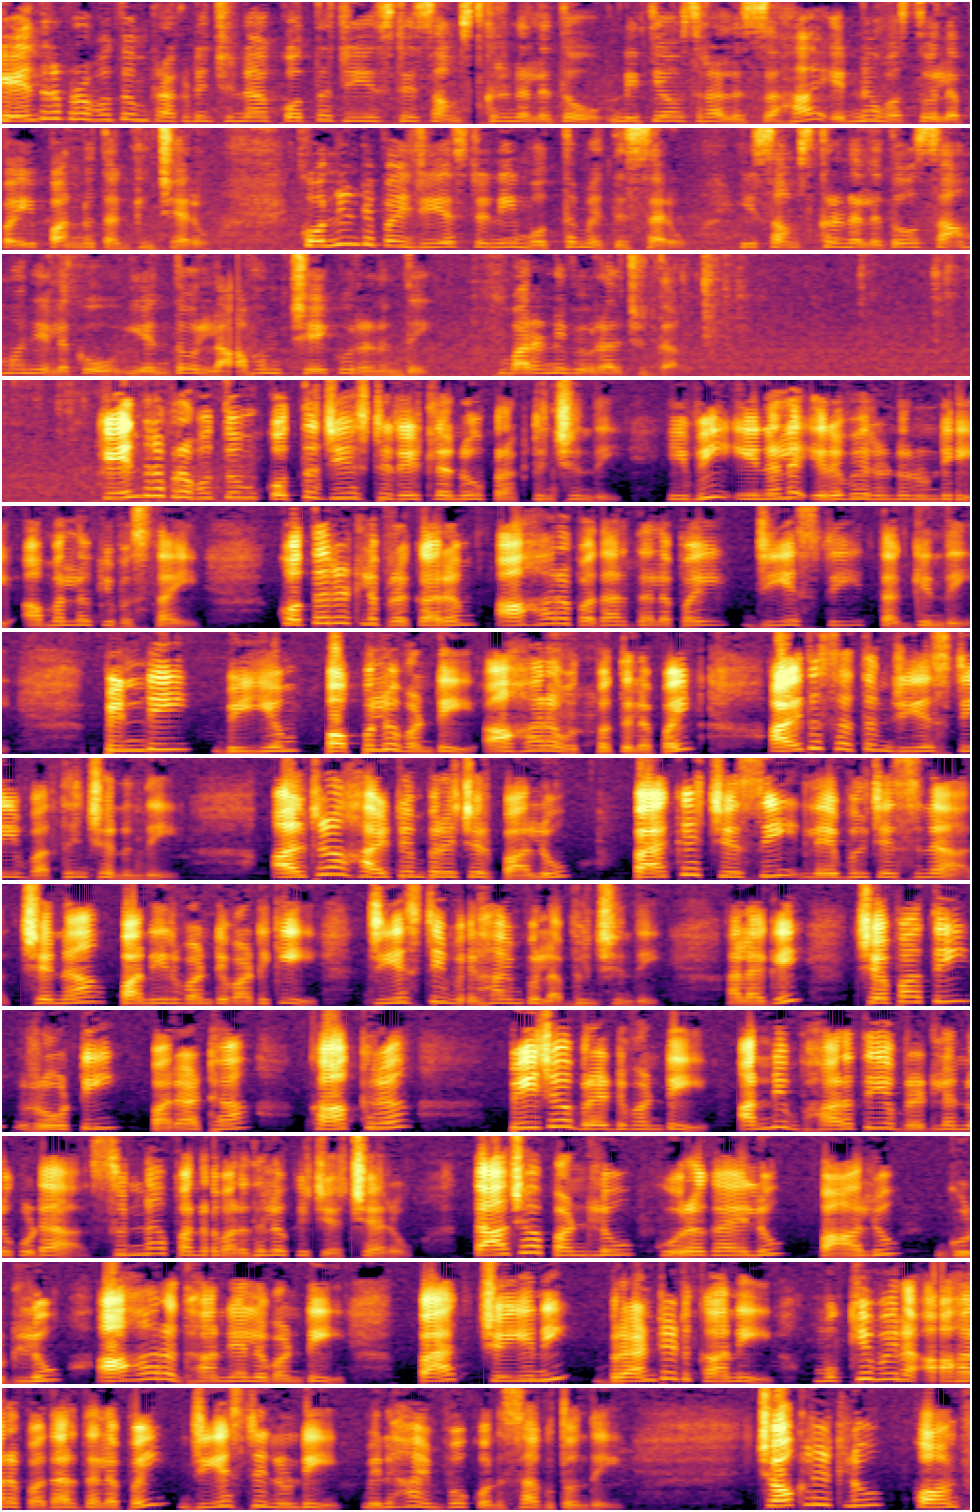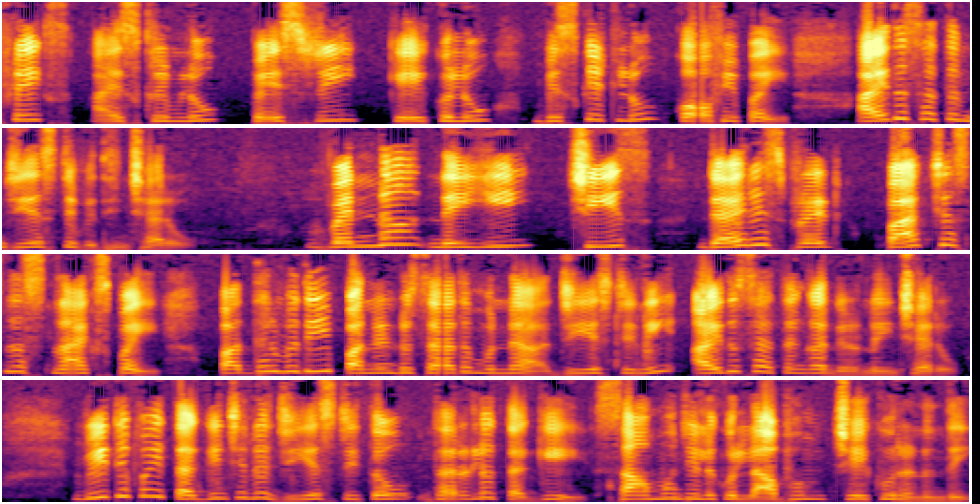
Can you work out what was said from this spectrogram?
కేంద్ర ప్రభుత్వం ప్రకటించిన కొత్త జీఎస్టీ సంస్కరణలతో నిత్యావసరాలు సహా ఎన్నో వస్తువులపై పన్ను తగ్గించారు. కొన్నింటిపై జీఎస్టీని మొత్తం ఎత్తేశారు. ఈ సంస్కరణలతో సామాన్యులకు ఎంతో లాభం చేకూరనుంది. మరిన్ని వివరాలు చూద్దాం. కేంద్ర ప్రభుత్వం కొత్త జీఎస్టీ రేట్లను ప్రకటించింది. ఇవి ఈ నెల ఇరవై రెండు నుండి అమల్లోకి వస్తాయి. కొత్త రేట్ల ప్రకారం ఆహార పదార్థాలపై జీఎస్టీ తగ్గింది. పిండి బియ్యం పప్పులు వంటి ఆహార ఉత్పత్తులపై ఐదు శాతం జీఎస్టీ వర్తించనుంది. అల్ట్రా హై టెంపరేచర్ పాలు ప్యాకేజ్ చేసి లేబుల్ చేసిన చెన పనీర్ వంటి వాటికి జీఎస్టీ మినహాయింపు లభించింది. అలాగే చపాతీ రోటీ పరాఠా కాక్ర పిజ్జా బ్రెడ్ వంటి అన్ని భారతీయ బ్రెడ్లను కూడా సున్నా పన్ను పరిధిలోకి చేర్చారు. తాజా పండ్లు కూరగాయలు పాలు గుడ్లు ఆహార ధాన్యాలు వంటి ప్యాక్ చేయని బ్రాండెడ్ కాని ముఖ్యమైన ఆహార పదార్థాలపై జీఎస్టీ నుండి మినహాయింపు కొనసాగుతుంది. చాక్లెట్లు కార్న్ఫ్లేక్స్ ఐస్ క్రీంలు పేస్ట్రీ కేకులు బిస్కెట్లు కాఫీపై ఐదు శాతం జీఎస్టీ విధించారు. వెన్న నెయ్యి చీజ్ డైరీ స్ప్రెడ్ ప్యాక్ చేసిన స్నాక్స్ పై పద్దెనిమిది పన్నెండు శాతం ఉన్న జీఎస్టీని ఐదు శాతంగా నిర్ణయించారు. వీటిపై తగ్గించిన జీఎస్టీతో ధరలు తగ్గి సామాన్యులకు లాభం చేకూరనుంది.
